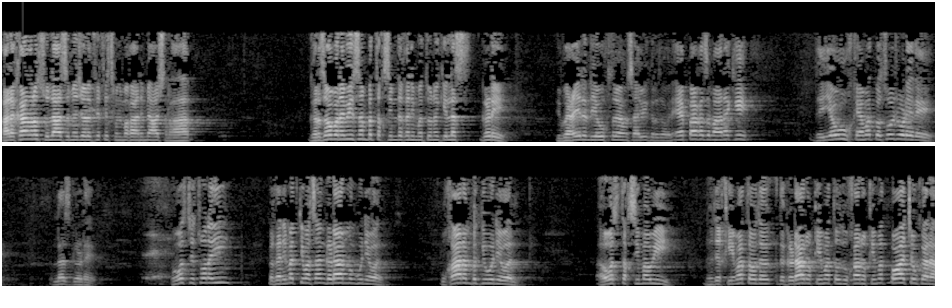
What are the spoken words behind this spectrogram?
قال كان رسول الله صلى الله عليه وسلم يجعل في قسم المغانم عشرة ګرځاو بنوي سم په تقسیم د غنیمتونو کې لس غړې ببعیر دی یو خره مساوي ګرځاو اے پاغه زمانہ کې د یو قیامت په څو جوړې دی لس غړې اوس چې څونه یې په غنیمت کې مثلا غډان مونږ ونیول او خانم پکې ونیول او اس تقسیموي نو د قیمت او د غډانو قیمت او د خانو قیمت په واچو کنه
